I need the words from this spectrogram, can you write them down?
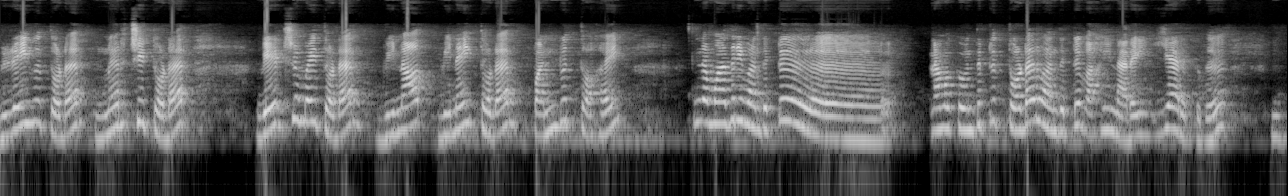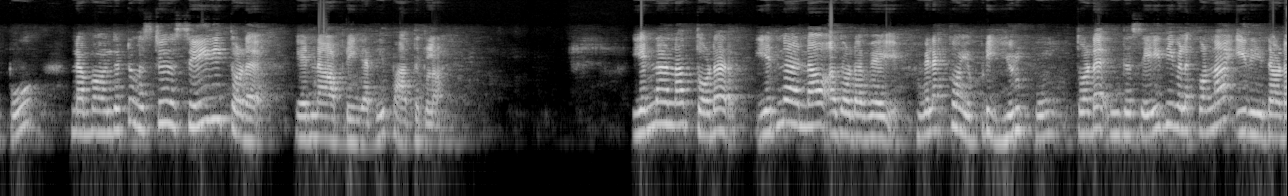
விழைவு தொடர் உணர்ச்சி தொடர் வேற்றுமை தொடர் வினா வினை தொடர் பண்பு தொகை இந்த மாதிரி வந்துட்டு நமக்கு வந்துட்டு தொடர் வந்துட்டு வகை நிறைய இருக்குது. இப்போ நம்ம வந்துட்டு ஃபர்ஸ்ட் செய்தி தொடர் என்ன அப்படிங்கிறதையும் பார்த்துக்கலாம். என்னன்னா தொடர். என்னன்னா அதோட விளக்கம் எப்படி இருக்கும்? தொடர் இந்த செய்தி விளக்கம்னா இது இதோட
